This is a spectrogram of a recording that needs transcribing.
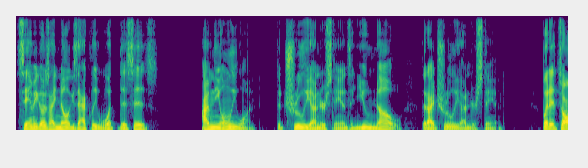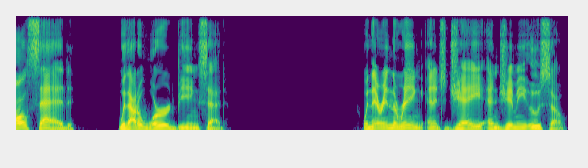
Sami goes, I know exactly what this is. I'm the only one that truly understands, and you know that I truly understand but it's all said without a word being said. When they're in the ring and it's Jey and Jimmy Uso,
